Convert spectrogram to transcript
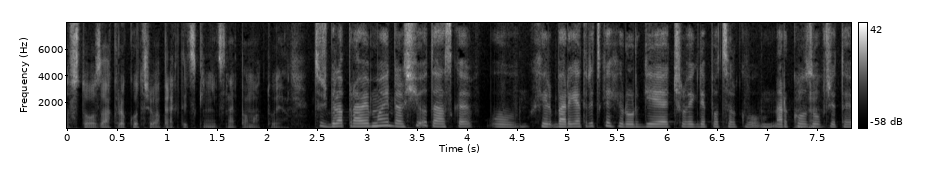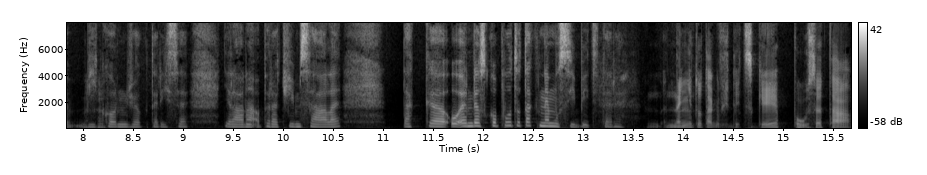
z toho zákroku třeba prakticky nic nepamatuje. Což byla právě moje další otázka. U chir- bariatrické chirurgie člověk jde po celkovou narkózou, uh-huh. protože to je výkon, uh-huh. že, který se dělá na operačním sále. Tak eh, u endoskopu to tak nemusí být tedy. Není to tak vždycky, pouze ta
